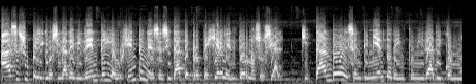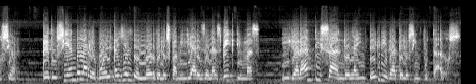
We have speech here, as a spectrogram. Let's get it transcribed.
Hace su peligrosidad evidente y la urgente necesidad de proteger el entorno social, quitando el sentimiento de impunidad y conmoción reduciendo la revuelta y el dolor de los familiares de las víctimas y garantizando la integridad de los imputados.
